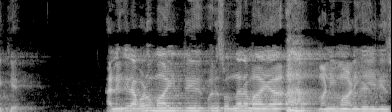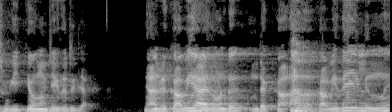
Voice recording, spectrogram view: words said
കുടിക്കുക അല്ലെങ്കിൽ അവളുമായിട്ട് ഒരു സുന്ദരമായ മണിമാളികയിൽ സുഖിക്കുകയൊന്നും ചെയ്തിട്ടില്ല. ഞാനൊരു കവിയായതുകൊണ്ട് എന്റെ കവിതയിൽ നിന്ന്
